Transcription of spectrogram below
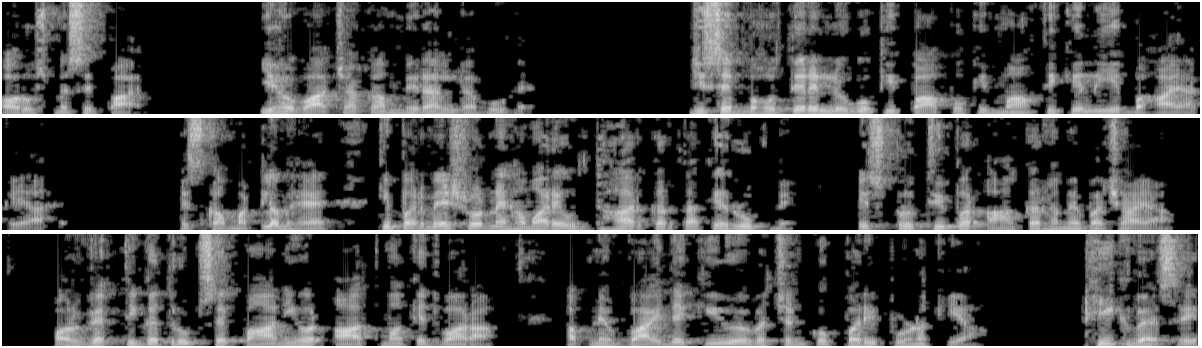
और उसमें से पाए। यह वाचा का मेरा लहू है, जिसे बहुत तेरे लोगों की पापों की माफ़ी के लिए बहाया गया है। इसका मतलब है कि परमेश्वर ने हमारे उद्धारकर्ता के रूप में इस पृथ्वी पर आकर हमें बचाया। और व्यक्तिगत रूप से पानी और आत्मा के द्वारा अपने वायदे किए हुए वचन को परिपूर्ण किया। ठीक वैसे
